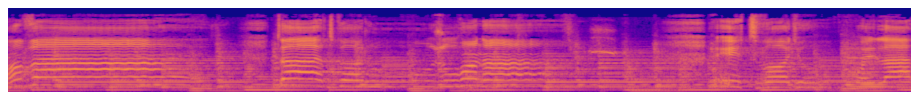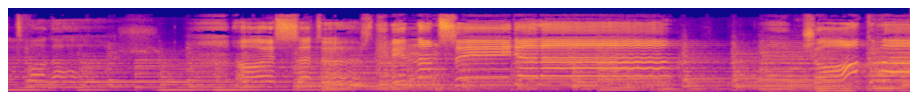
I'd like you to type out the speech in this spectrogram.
A vágy, tárt karú zuhanás, itt vagyok, hogy látvalás, ha összetörsz, én nem szégyelem, csak vágy,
